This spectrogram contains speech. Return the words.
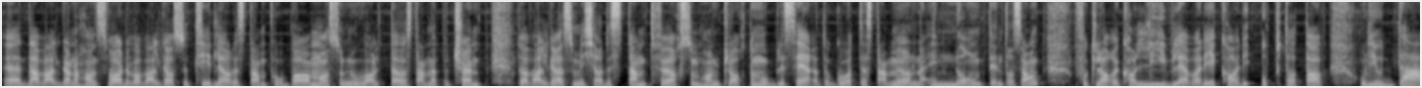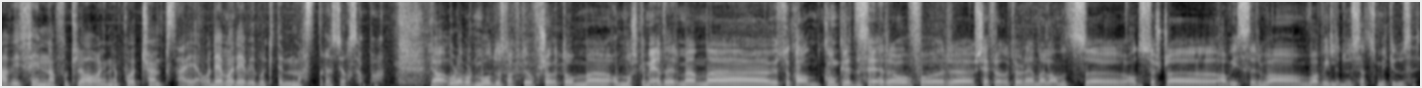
eh, der velgerne hans var. Det var velgere som tidligere hadde stemt på Obama, som nå valgte å stemme på Trump. Det var velgere som ikke hadde stemt før, som han klarte å mobilisere til å gå til stemmeurnene. Enormt interessant. Forklare hva liv lever de, hva er de opptatt av. Og det er jo der vi finner forklaringene på Trumps seier, og det var det vi brukte mest ressurser på. Ja, Ola Borten Moe, du snakket jo for så vidt om, eh, om norske medier, men uh, hvis du kan konkretisere overfor sjefredaktøren i en av landets uh, aller største aviser, hva, hva ville du sett som ikke du ser?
